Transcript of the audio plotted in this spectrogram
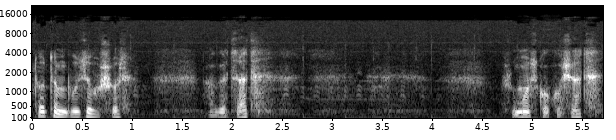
Tot în buze ușor, agățat, frumos cocoșat.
